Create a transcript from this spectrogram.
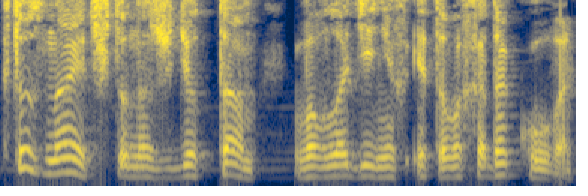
Кто знает, что нас ждет там, во владениях этого Ходакова.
